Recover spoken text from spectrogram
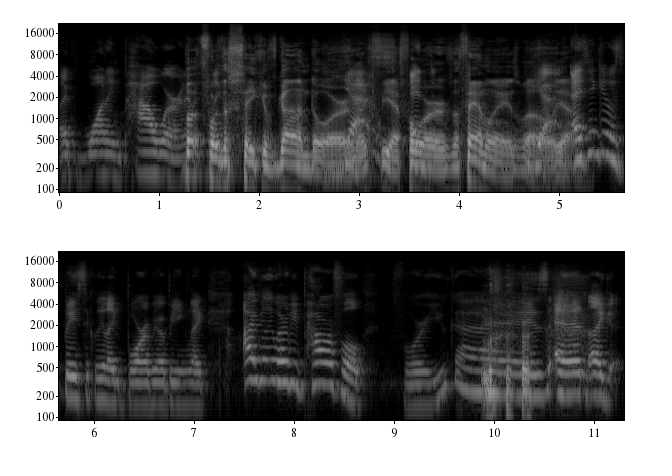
like wanting power. And but for like, the sake of Gondor, Yes. like yeah, for the family as well. yeah, Yeah, I think it was basically like Boromir being like, I really want to be powerful for you guys, and like,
